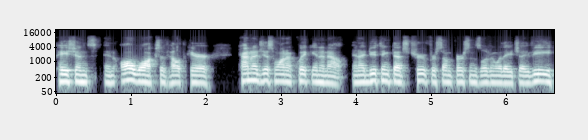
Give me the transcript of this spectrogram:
patients in all walks of healthcare kind of just want a quick in and out. And I do think that's true for some persons living with HIV.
